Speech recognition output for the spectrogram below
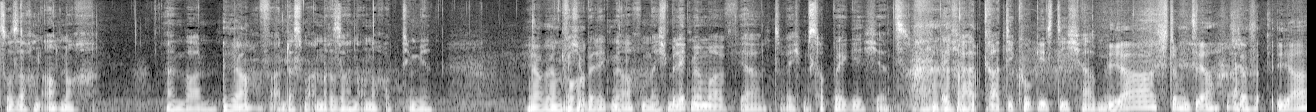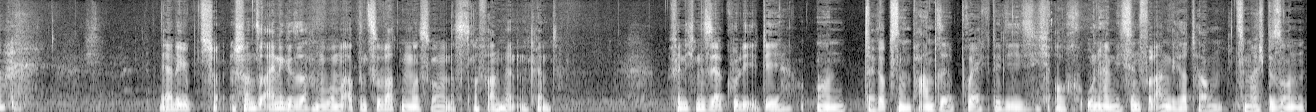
so Sachen auch noch einbauen. Ja. Vor allem, dass man andere Sachen auch noch optimiert. Ja, wir haben Ich überlege mir auch immer. Ich überlege mir mal, ja, zu welchem Subway gehe ich jetzt? Welcher hat gerade die Cookies, die ich habe? Ja, stimmt, ja. Das, ja. Ja, da gibt es schon, schon so einige Sachen, wo man ab und zu warten muss, wo man das drauf anwenden könnte. Finde ich eine sehr coole Idee. Und da gab es noch ein paar andere Projekte, die sich auch unheimlich sinnvoll angehört haben. Zum Beispiel so ein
